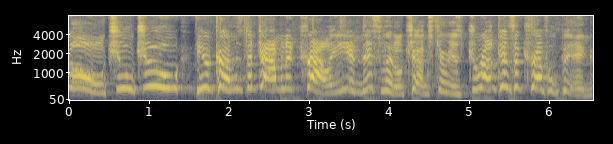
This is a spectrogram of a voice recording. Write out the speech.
No, choo choo! Here comes the Joblet trolley, and this little chugster is drunk as a truffle pig.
